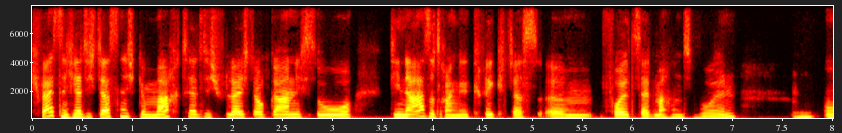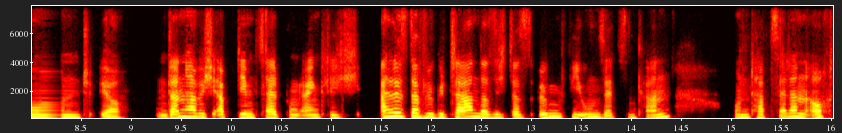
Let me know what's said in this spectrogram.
ich weiß nicht, hätte ich das nicht gemacht, hätte ich vielleicht auch gar nicht so die Nase dran gekriegt, das ähm, Vollzeit machen zu wollen. Mhm. Und ja, und dann habe ich ab dem Zeitpunkt eigentlich alles dafür getan, dass ich das irgendwie umsetzen kann. Und habe es ja dann auch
